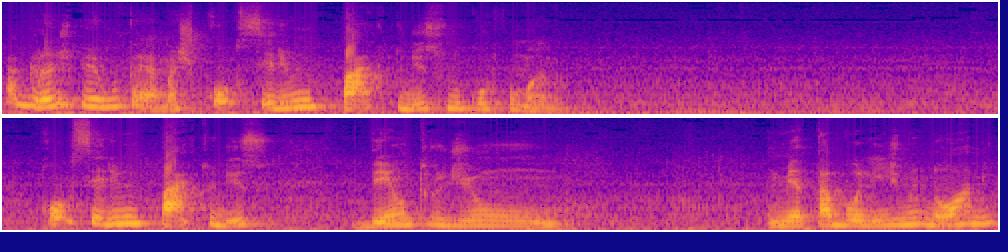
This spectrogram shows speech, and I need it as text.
A grande pergunta é, mas qual seria o impacto disso no corpo humano? Qual seria o impacto disso dentro de um, um metabolismo enorme,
